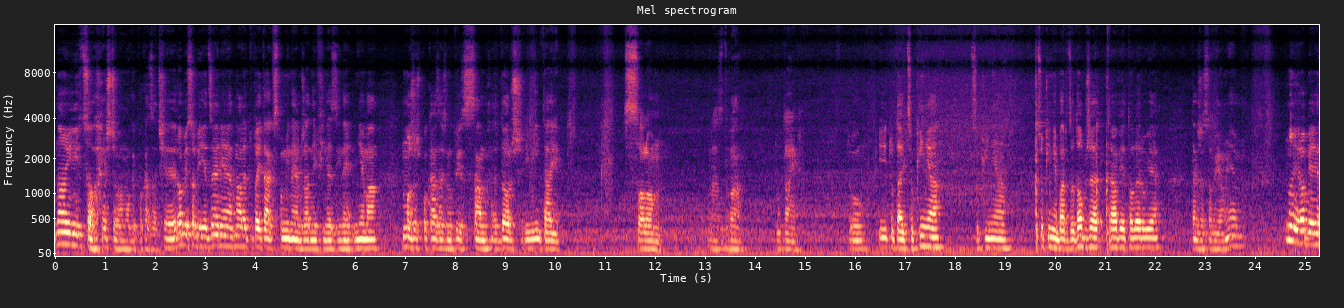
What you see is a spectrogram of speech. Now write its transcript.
No i co jeszcze Wam mogę pokazać? E, Robię sobie jedzenie, no ale tutaj tak, wspominałem, żadnej finezji nie, nie ma. Możesz pokazać, no tu jest sam dorsz i mintaj z solą. Raz, dwa, tutaj, tu. I tutaj cukinia, cukinia, cukinię bardzo dobrze, trawię, toleruję, także sobie ją jem. No i robię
